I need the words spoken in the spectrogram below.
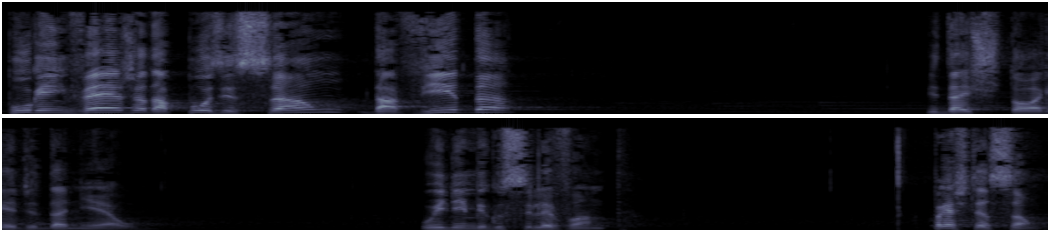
Por inveja da posição, da vida e da história de Daniel. O inimigo se levanta. Presta atenção.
